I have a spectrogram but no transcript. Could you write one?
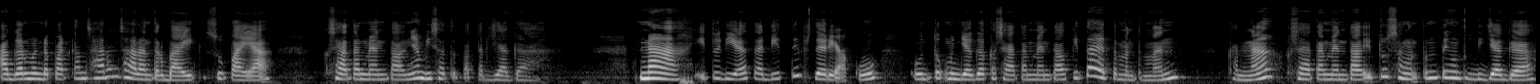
agar mendapatkan saran-saran terbaik supaya kesehatan mentalnya bisa tetap terjaga. Nah, itu dia tadi tips dari aku untuk menjaga kesehatan mental kita ya teman-teman. Karena kesehatan mental itu sangat penting untuk dijaga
